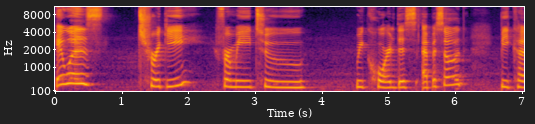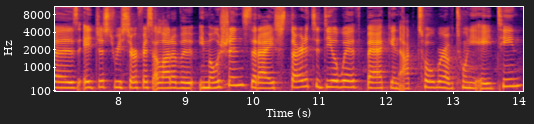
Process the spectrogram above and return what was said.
It was tricky for me to record this episode because it just resurfaced a lot of uh, emotions that I started to deal with back in October of 2018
